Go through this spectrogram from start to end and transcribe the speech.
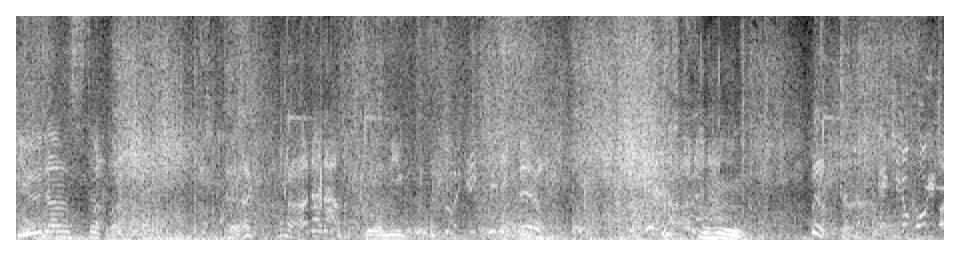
油断したかまだだゴミがอื้อหือ 敵の攻撃だ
